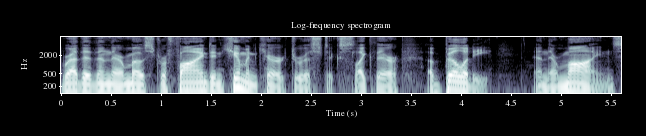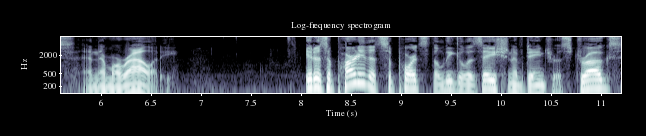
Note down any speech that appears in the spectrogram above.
rather than their most refined and human characteristics, like their ability and their minds and their morality. It is a party that supports the legalization of dangerous drugs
